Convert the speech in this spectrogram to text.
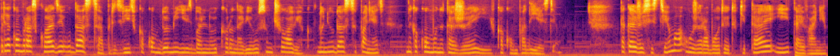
При таком раскладе удастся определить, в каком доме есть больной коронавирусом человек, но не удастся понять, на каком он этаже и в каком подъезде. Такая же система уже работает в Китае и Тайване.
